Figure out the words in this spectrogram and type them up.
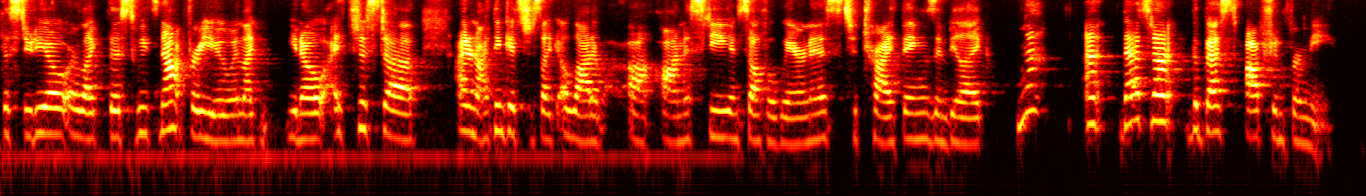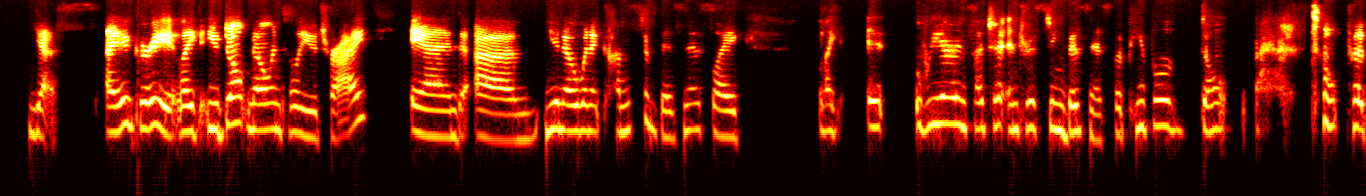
the studio or like the suite's not for you and like you know it's just uh i don't know. I think it's just like a lot of uh, honesty and self-awareness to try things and be like nah uh, that's not the best option for me. Yes i agree. Like you don't know until you try. And um you know when it comes to business like like it we are in such an interesting business but people don't don't put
